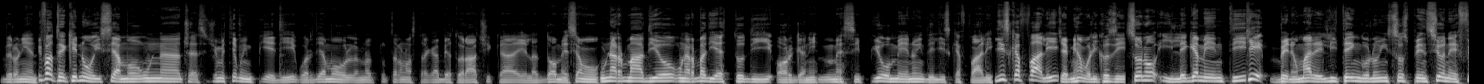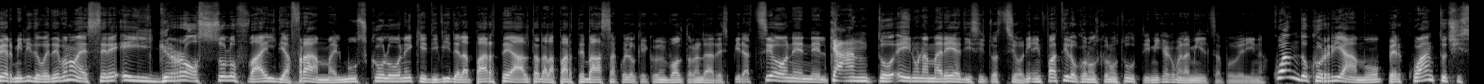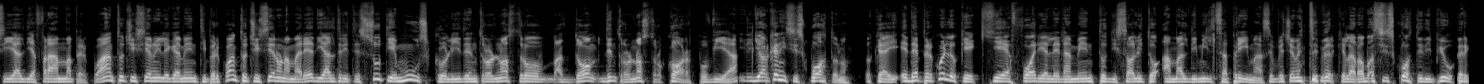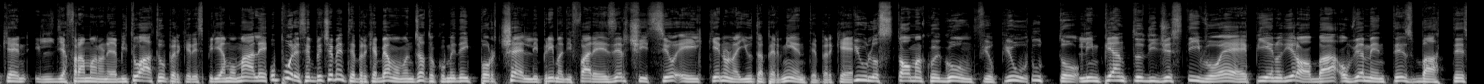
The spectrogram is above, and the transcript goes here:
vero niente. Il fatto è che noi siamo un, cioè se ci mettiamo in piedi, guardiamo la, tutta la nostra gabbia toracica e l'addome, siamo un armadio, un armadietto di organi messi più o meno in degli scaffali. Gli scaffali, chiamiamoli così, sono i legamenti che bene o male li tengono in sospensione e fermi lì dove devono essere e il grosso lo fa il diaframma, il muscolone che divide la parte alta dalla parte bassa, quello che è coinvolto nella respirazione, nel canto e in una marea di situazioni. E infatti lo conoscono tutti, mica come la milza, poverina. Quando corriamo, per quanto ci sia il diaframma diaframma, per quanto ci siano i legamenti, per quanto ci siano una marea di altri tessuti e muscoli dentro il nostro addome, dentro il nostro corpo, via, gli organi si scuotono, ok? Ed è per quello che chi è fuori allenamento di solito ha mal di milza prima, semplicemente perché la roba si scuote di più, perché il diaframma non è abituato, perché respiriamo male, oppure semplicemente perché abbiamo mangiato come dei porcelli prima di fare esercizio e il che non aiuta per niente, perché più lo stomaco è gonfio, più tutto l'impianto digestivo è pieno di roba, ovviamente sbatte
